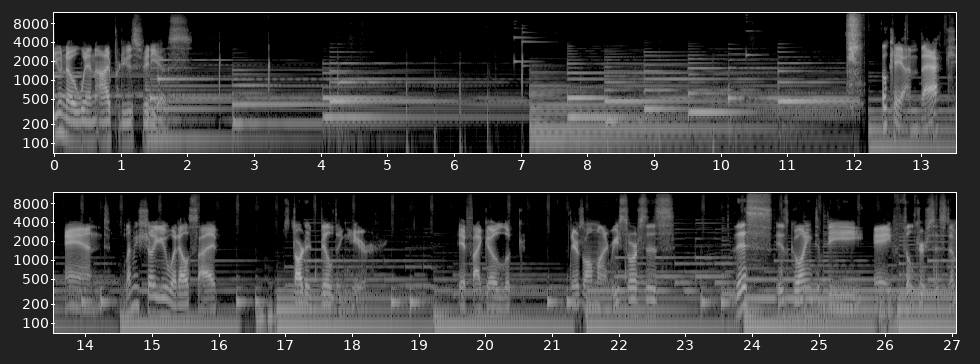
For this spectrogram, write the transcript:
you know when I produce videos. Okay, I'm back, and let me show you what else I've started building here. If I go look, there's all my resources. This is going to be a filter system.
